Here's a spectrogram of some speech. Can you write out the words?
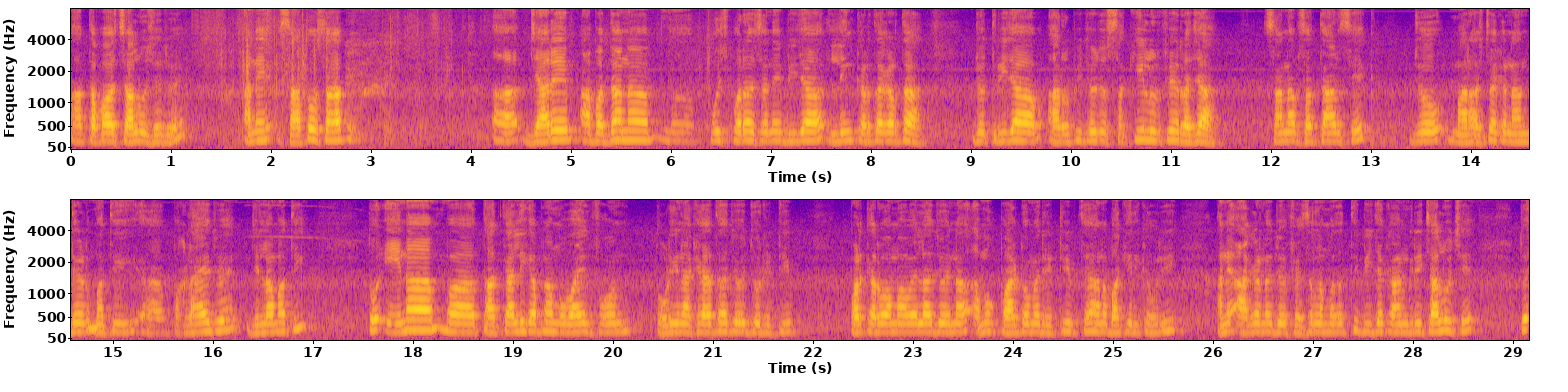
આ તપાસ ચાલુ છે જો. અને સાથોસાથ જ્યારે આ બધાના પૂછપરછ અને બીજા લિંક કરતાં કરતાં જો ત્રીજા આરોપી જો શકીલ ઉર્ફે રજા, સાનાબ સત્તાર શેખ, જો મહારાષ્ટ્ર કે નાંદેડમાંથી પકડાયા જો જિલ્લામાંથી, તો એના તાત્કાલિક આપણા મોબાઈલ ફોન તોડી નાખ્યા હતા, જો જો રિટ્રીવ પણ કરવામાં આવેલા, જો એના અમુક પાર્ટોમાં રિટ્રીવ થયા અને બાકી રિકવરી અને આગળના જો ફેસલના મદદથી બીજા કામગીરી ચાલુ છે તો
